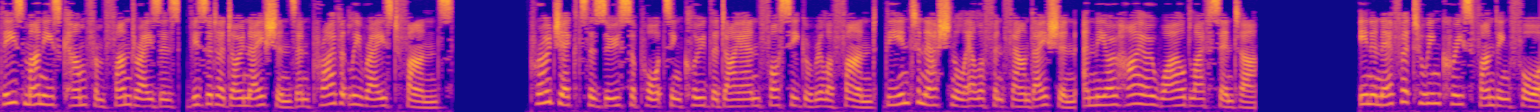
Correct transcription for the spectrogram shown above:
These monies come from fundraisers, visitor donations and privately raised funds. Projects the zoo supports include the Dian Fossey Gorilla Fund, the International Elephant Foundation, and the Ohio Wildlife Center. In an effort to increase funding for,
